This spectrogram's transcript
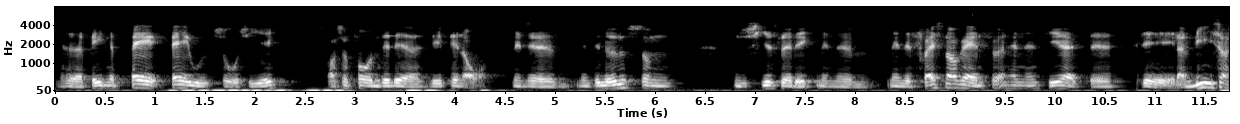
hvad hedder, benene bag, bagud, så at sige, ikke? og så får den det der vip henover. Men, øh, men det lykkedes, som, som du siger, slet ikke. Men, øh, men øh, frisk nok af anføreren, han, han siger, at øh, det, eller viser,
